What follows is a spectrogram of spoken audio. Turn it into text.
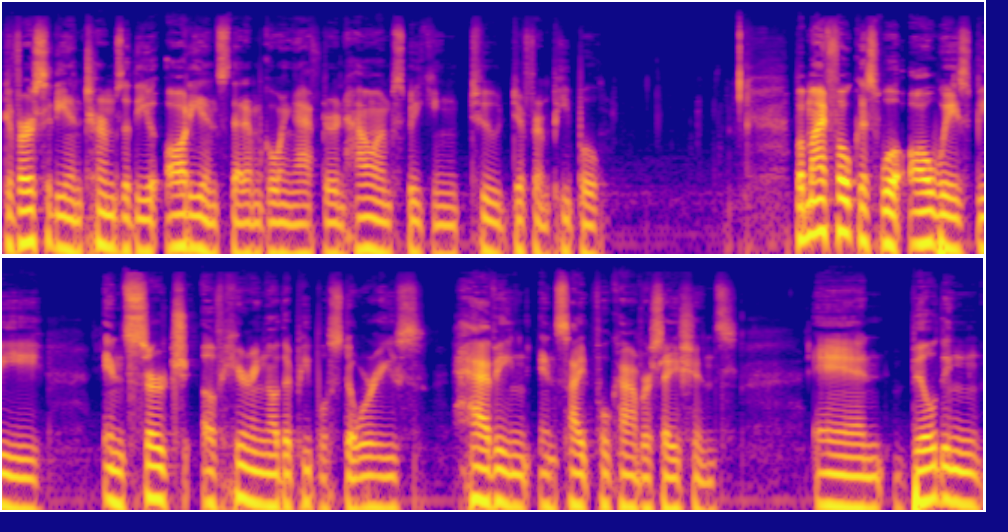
diversity in terms of the audience that I'm going after and how I'm speaking to different people. But my focus will always be in search of hearing other people's stories, having insightful conversations, and building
